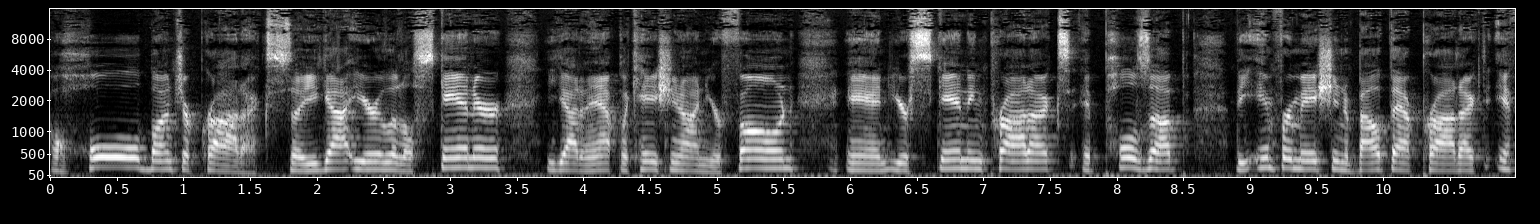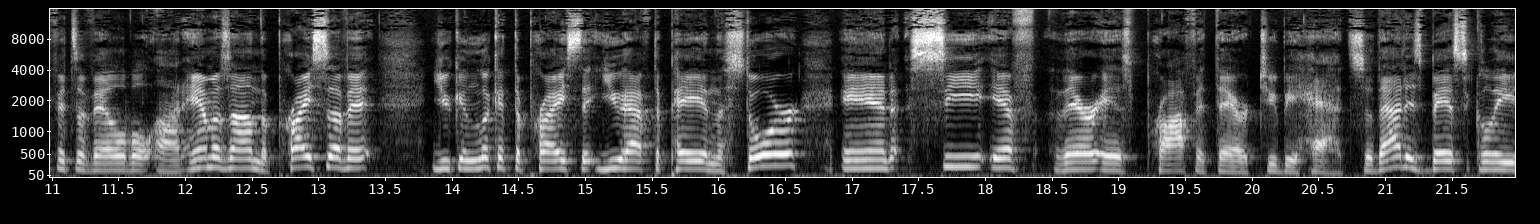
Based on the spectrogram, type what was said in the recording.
a whole bunch of products. So you got your little scanner, you got an application on your phone, and you're scanning products. It pulls up the information about that product if it's available on Amazon, the price of it you can look at the price that you have to pay in the store and see if there is profit there to be had. So that is basically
